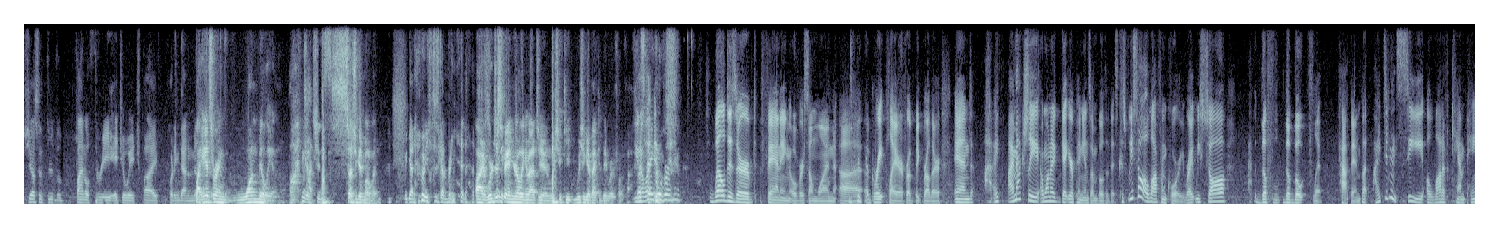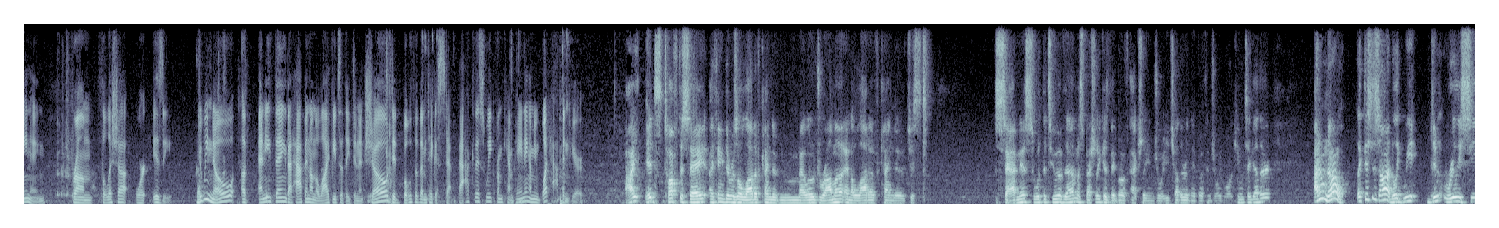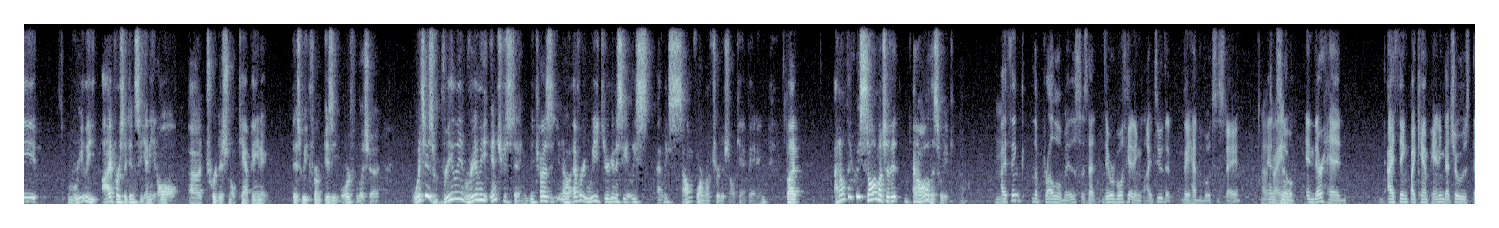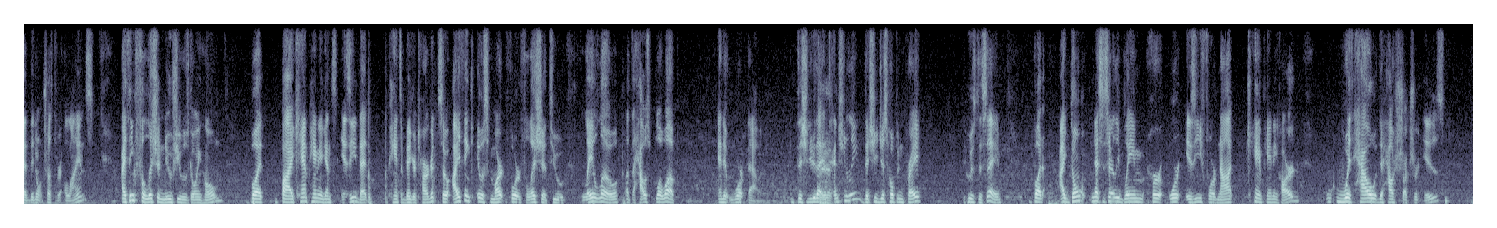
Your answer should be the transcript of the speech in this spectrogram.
She also threw the final three HOH by putting down a million. by answering one million. Oh, God, is- such a good moment. We got. We just got to bring it up. All right, we're just fangirling about June. We should keep. We should get back to Big Brother 25. You Let's know what? over America. well deserved fanning over someone, uh, a great player for Big Brother. And I, I'm actually I want to get your opinions on both of this because we saw a lot from Corey, right? We saw the the vote flip happen, but I didn't see a lot of campaigning from Felicia or Izzy. Do we know of anything that happened on the live feeds that they didn't show? Did both of them take a step back this week from campaigning? I mean, what happened here? I it's tough to say. I think there was a lot of kind of melodrama and a lot of kind of just sadness with the two of them, especially because they both actually enjoy each other and they both enjoyed working together. I don't know. Like this is odd. Like we didn't really see really I personally didn't see any at all uh traditional campaigning this week from Izzy or Felicia which is really really interesting because you know every week you're going to see at least at least some form of traditional campaigning but i don't think we saw much of it at all this week Hmm. I think the problem is is that they were both getting lied to that they had the votes to stay. That's and right. so in their head, I think by campaigning that shows that they don't trust their alliance. I think Felicia knew she was going home, but by campaigning against Izzy, that paints a bigger target. So I think it was smart for Felicia to lay low, let the house blow up, and it worked out. Did she do that Yeah. intentionally? Did she just hope and pray? Who's to say? But I don't necessarily blame her or Izzy for not campaigning hard with how the house structure is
